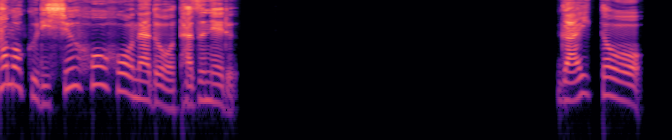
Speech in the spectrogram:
科目履修方法などを尋ねる。該当。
